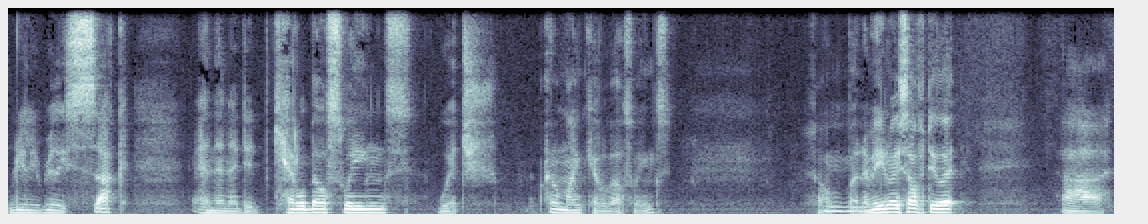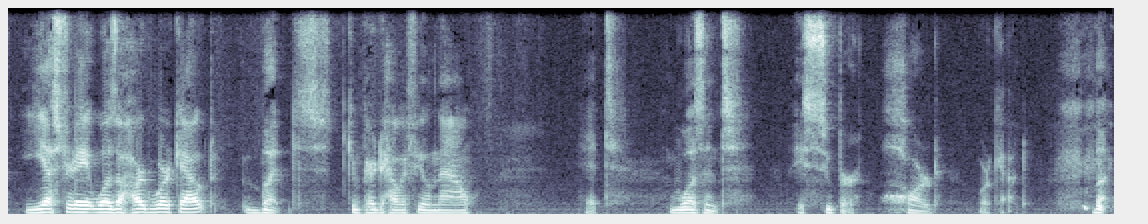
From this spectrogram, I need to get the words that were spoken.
really, really suck. And then I did kettlebell swings, which I don't mind kettlebell swings. So, but I made myself do it. Uh, yesterday it was a hard workout, but compared to how I feel now, it wasn't a super hard workout. But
